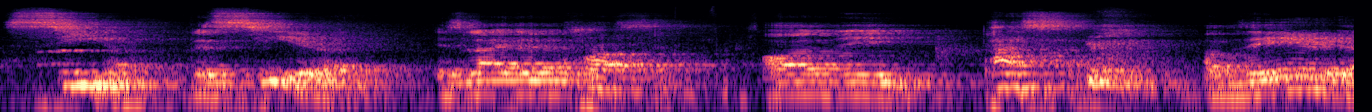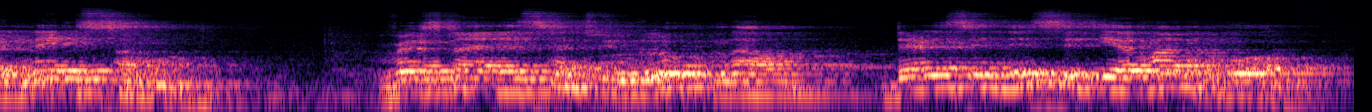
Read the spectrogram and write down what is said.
seer. The seer is like a prophet or the pastor of the area named someone. Verse 9 it said to him, Look now, there is in this city a man of God,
